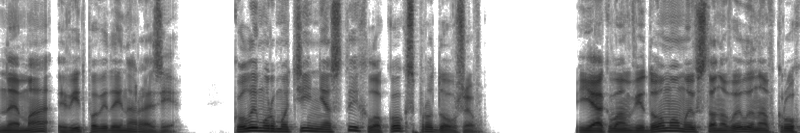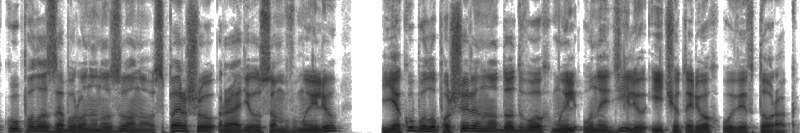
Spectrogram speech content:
Нема відповідей наразі. Коли мурмотіння стихло, Кокс продовжив як вам відомо, ми встановили навкруг купола заборонену зону спершу радіусом в милю, яку було поширено до двох миль у неділю і чотирьох у вівторок.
